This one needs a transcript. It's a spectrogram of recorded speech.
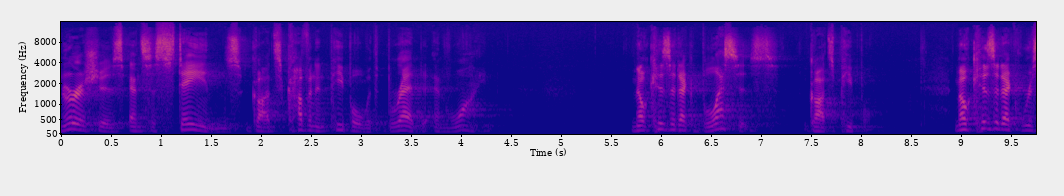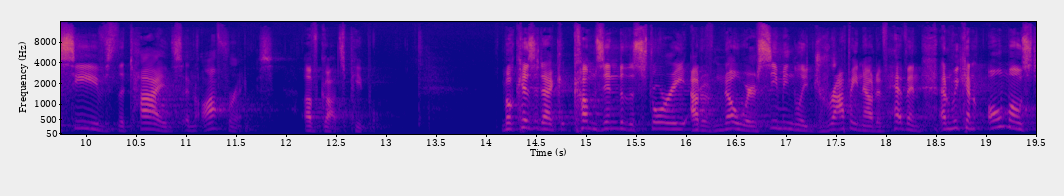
nourishes and sustains God's covenant people with bread and wine. Melchizedek blesses God's people. Melchizedek receives the tithes and offerings of God's people. Melchizedek comes into the story out of nowhere, seemingly dropping out of heaven, and we can almost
